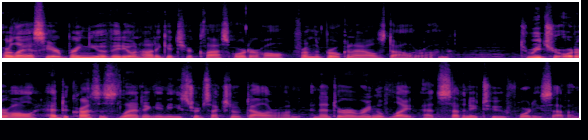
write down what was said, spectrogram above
Orleas here, bringing you a video on how to get to your class order hall from the Broken Isles Dalaran. To reach your order hall, head to Krasus' Landing in the eastern section of Dalaran and enter a ring of light at 7247.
